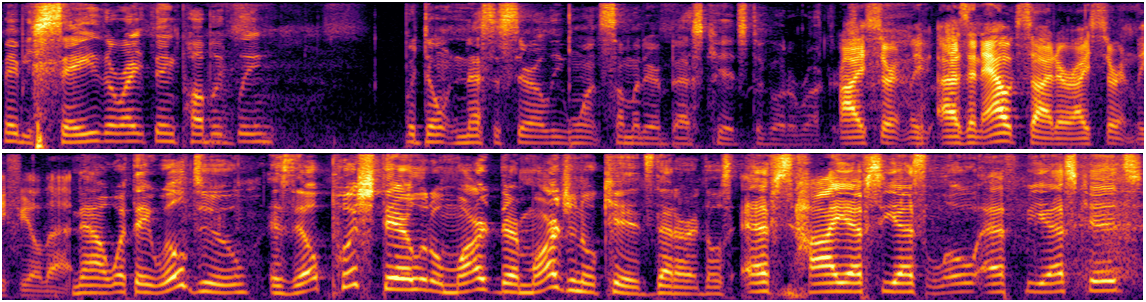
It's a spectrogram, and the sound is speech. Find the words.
maybe say the right thing publicly, but don't necessarily want some of their best kids to go to Rutgers. I certainly, as an outsider, I certainly feel that. Now, what they will do is they'll push their little mar- their marginal kids that are those F high FCS, low FBS kids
